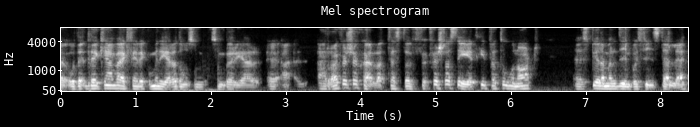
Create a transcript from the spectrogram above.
eh, och det, det kan jag verkligen rekommendera de som, som börjar eh, arra för sig själv. Att testa för, första steget, hitta tonart, eh, spela melodin på ett fint ställe.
